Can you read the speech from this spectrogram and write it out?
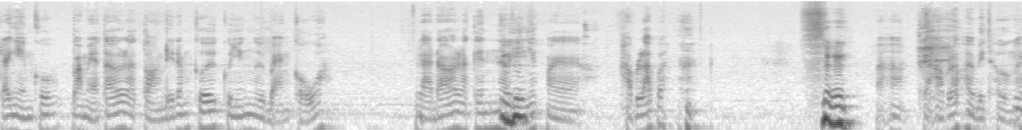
trải nghiệm của ba mẹ tớ là toàn đi đám cưới của những người bạn cũ á là đó là cái nơi duy nhất mà học lớp á à, là học lớp hơi bị thường à.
